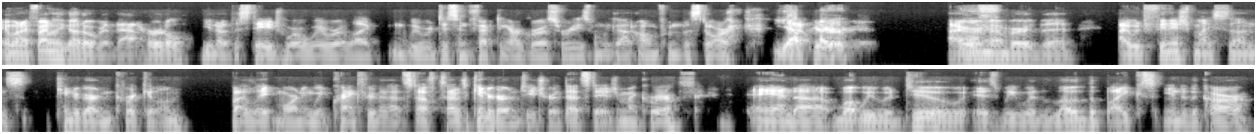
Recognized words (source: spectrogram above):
and when i finally got over that hurdle you know the stage where we were like we were disinfecting our groceries when we got home from the store yeah I, I remember that i would finish my son's kindergarten curriculum by late morning. We'd crank through that stuff because I was a kindergarten teacher at that stage in my career. And uh, what we would do is we would load the bikes into the car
